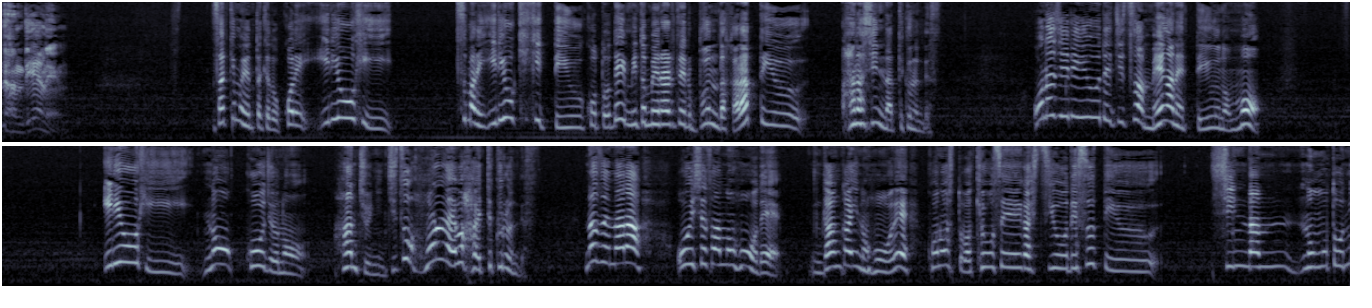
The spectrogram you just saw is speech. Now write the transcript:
なんでやねん。さっきも言ったけどこれ医療費つまり医療機器っていうことで認められてる分だからっていう話になってくるんです。同じ理由で実はメガネっていうのも医療費の控除の範疇に実は本来は入ってくるんです。なぜならお医者さんの方で眼科医の方でこの人は矯正が必要ですっていう診断のもとに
